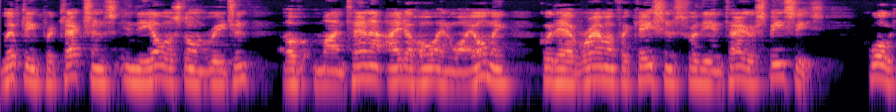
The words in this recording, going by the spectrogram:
lifting protections in the Yellowstone region of Montana, Idaho, and Wyoming could have ramifications for the entire species. Quote,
